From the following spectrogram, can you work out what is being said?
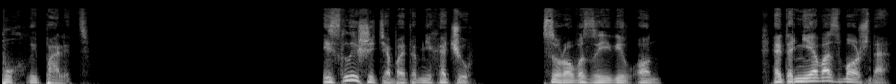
пухлый палец. «И слышать об этом не хочу», — сурово заявил он. «Это невозможно.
